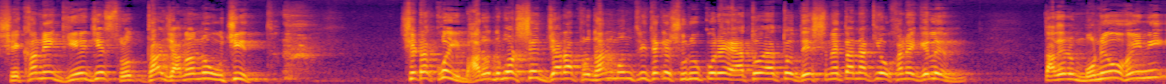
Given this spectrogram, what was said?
সেখানে গিয়ে যে শ্রদ্ধা জানানো উচিত সেটা কই? ভারতবর্ষের যারা প্রধানমন্ত্রী থেকে শুরু করে এত এত দেশ নেতা নাকি ওখানে গেলেন, তাদের মনেও হয়নি,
